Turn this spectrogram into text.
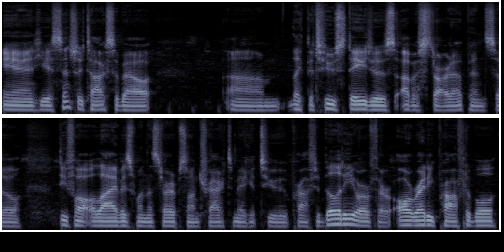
And he essentially talks about um, like the two stages of a startup. And so default alive is when the startup's on track to make it to profitability, or if they're already profitable,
